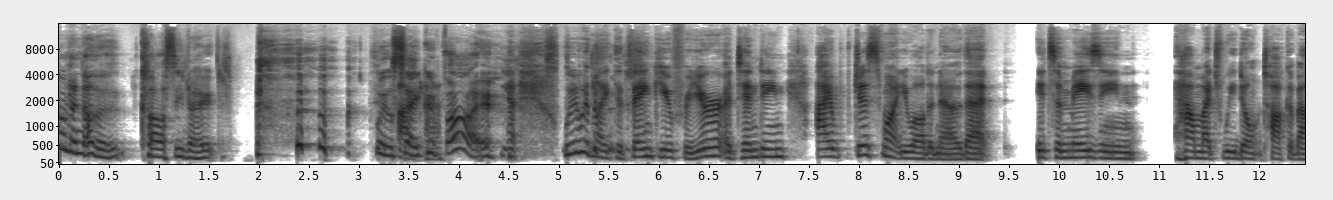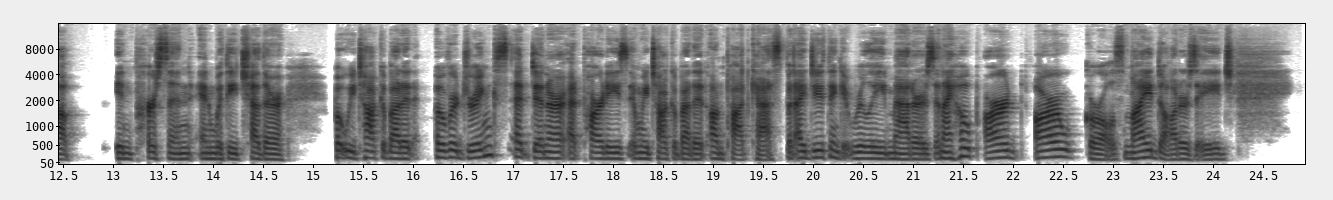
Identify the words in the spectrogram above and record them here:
on another classy note, we'll say goodbye. Yeah. We would like to thank you for your attending. I just want you all to know that it's amazing how much we don't talk about in person and with each other, but we talk about it over drinks at dinner, at parties, and we talk about it on podcasts. But I do think it really matters. And I hope our our girls, my daughter's age,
